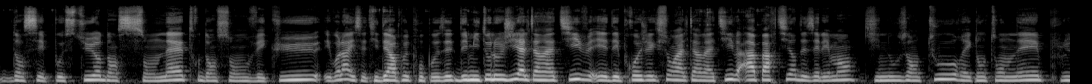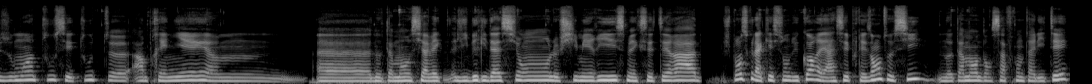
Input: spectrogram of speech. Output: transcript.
dans ses postures, dans son être, dans son vécu. Et voilà, et cette idée un peu de proposer des mythologies alternatives et des projections alternatives à partir des éléments qui nous entourent et dont on est plus ou moins tous et toutes euh, imprégnés, euh, euh, notamment aussi avec l'hybridation, le chimérisme, etc. Je pense que la question du corps est assez présente aussi, notamment dans sa frontalité,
